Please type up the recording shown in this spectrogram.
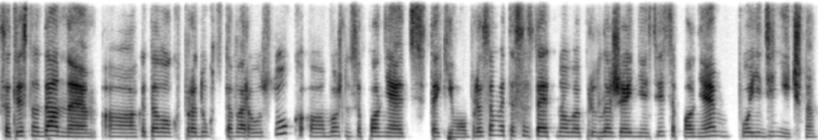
Соответственно, данный а, каталог продукт, товара и услуг а, можно заполнять таким образом. Это создать новое предложение. Здесь заполняем поединично.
